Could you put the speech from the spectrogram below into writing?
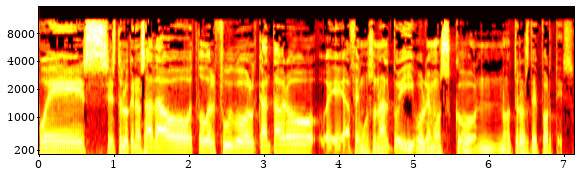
Pues esto es lo que nos ha dado todo el fútbol cántabro. Eh, hacemos un alto y volvemos con otros deportes.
